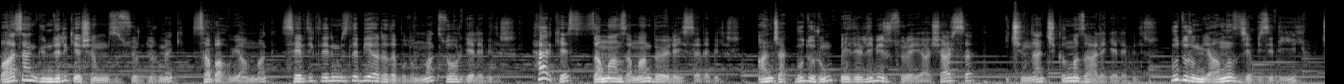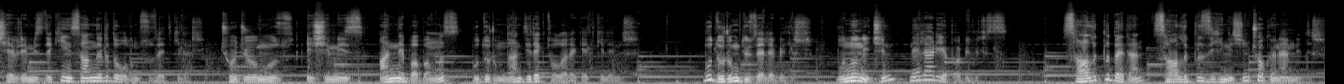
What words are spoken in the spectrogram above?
Bazen gündelik yaşamımızı sürdürmek, sabah uyanmak, sevdiklerimizle bir arada bulunmak zor gelebilir. Herkes zaman zaman böyle hissedebilir. Ancak bu durum belirli bir süreyi aşarsa içinden çıkılmaz hale gelebilir. Bu durum yalnızca bizi değil, çevremizdeki insanları da olumsuz etkiler. Çocuğumuz, eşimiz, anne babamız bu durumdan direkt olarak etkilenir. Bu durum düzelebilir. Bunun için neler yapabiliriz? Sağlıklı beden, sağlıklı zihin için çok önemlidir.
